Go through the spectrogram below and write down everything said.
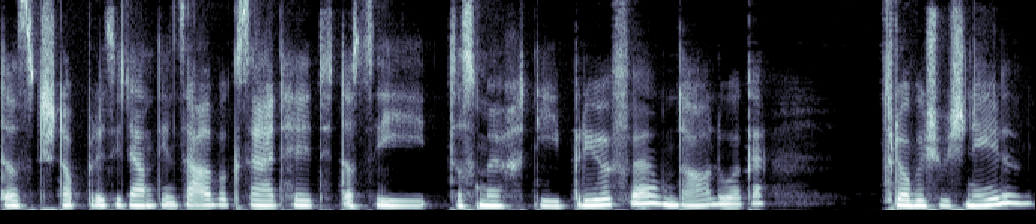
dass die Stadtpräsidentin selber gesagt hat, dass sie das möchte prüfen und anschauen. Die Frage ist, wie schnell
